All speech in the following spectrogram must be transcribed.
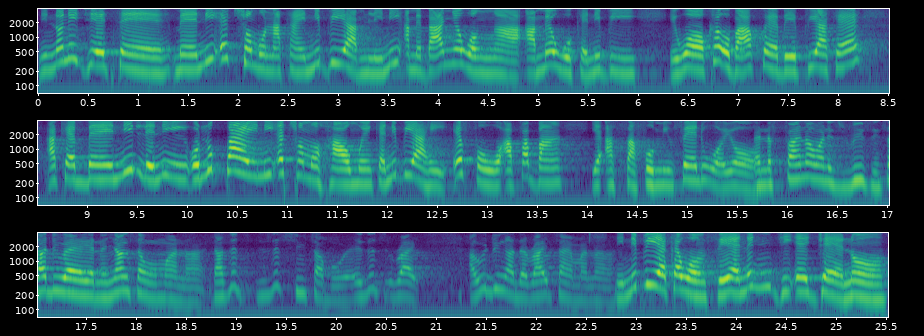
Ni nɔni gye tɛn mɛni etsɔ mo na kan ni bi amli ni amɛbaanyɛ wɔ ŋa amɛwo kɛ ni bi. Ewɔ kɛ o baa kɔ ɛbɛ pi akɛ akɛ bɛn ni le ni ni ha ɔmo nkɛ ni bi ahe efo wɔ afaban yɛ asafo minfɛn di wɔ yɔ. and the final one is reason. Saa de wɛ yɛ ne nyansa wɔn mu ana does it is it suitable? Is it right are we doing at the right time ana. ni ni bi yɛ kɛ wɔn fɛ ɛ ne ngyi edwɛ no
